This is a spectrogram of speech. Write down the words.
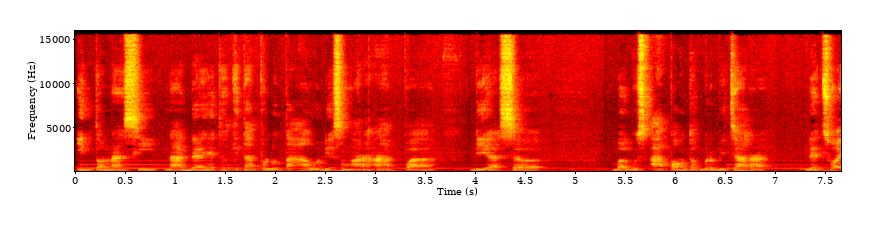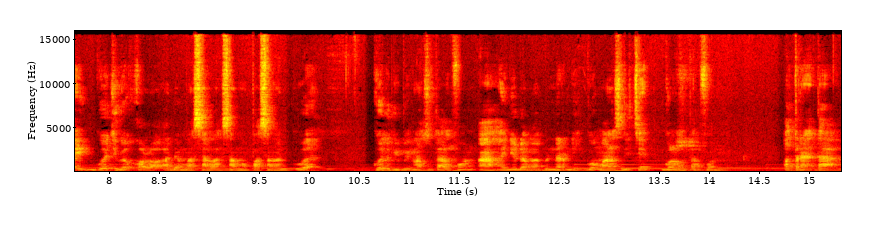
intonasi nadanya tuh kita perlu tahu dia semarah apa, dia sebagus apa untuk berbicara. That's why gue juga kalau ada masalah sama pasangan gue, gue lebih baik langsung telepon. Ah ini udah nggak bener nih, gue malas di chat, gue langsung telepon. Oh ternyata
